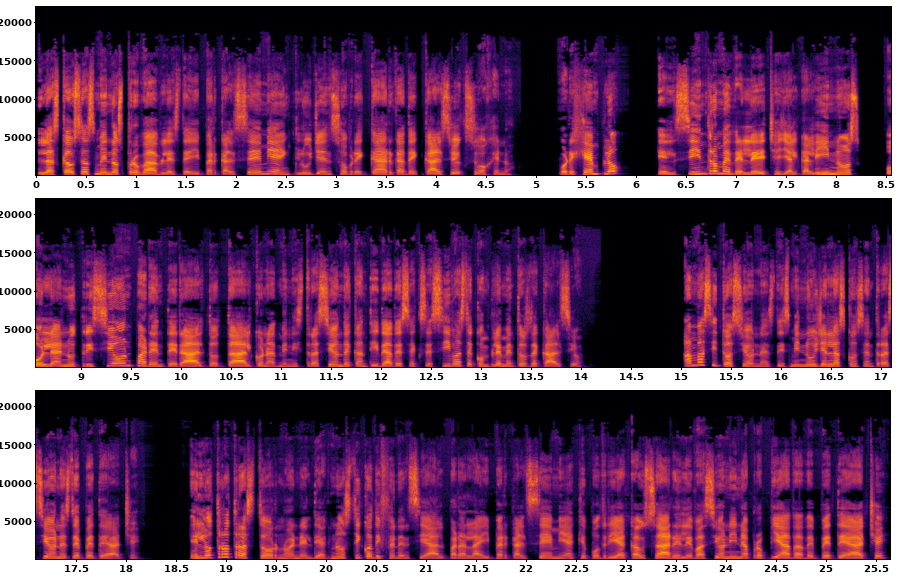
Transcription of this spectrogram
Las causas menos probables de hipercalcemia incluyen sobrecarga de calcio exógeno, por ejemplo, el síndrome de leche y alcalinos o la nutrición parenteral total con administración de cantidades excesivas de complementos de calcio. Ambas situaciones disminuyen las concentraciones de PTH. El otro trastorno en el diagnóstico diferencial para la hipercalcemia que podría causar elevación inapropiada de PTH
